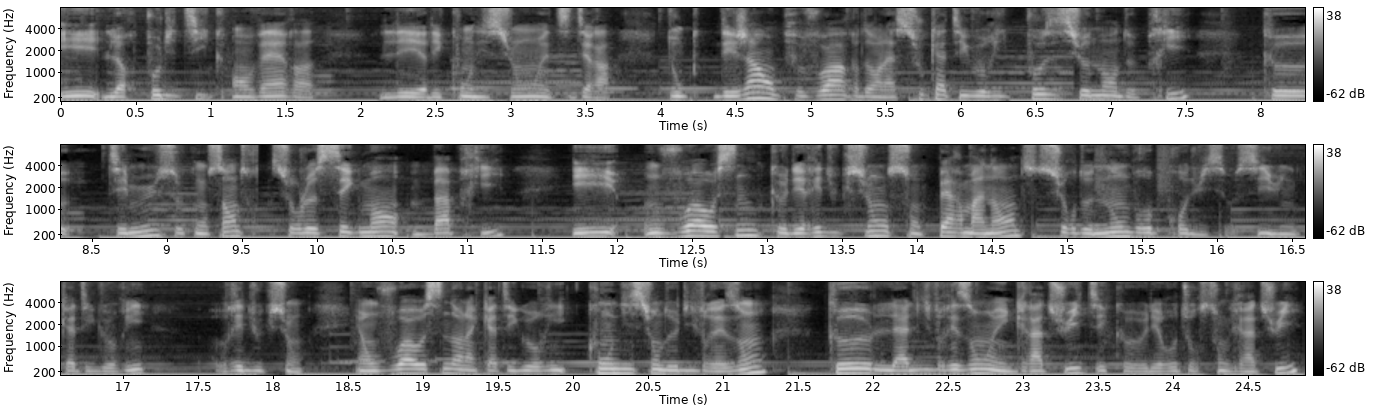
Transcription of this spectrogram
et leur politique envers les, conditions, etc. Donc déjà, on peut voir dans la sous-catégorie positionnement de prix que Temu se concentre sur le segment bas prix et on voit aussi que les réductions sont permanentes sur de nombreux produits. C'est aussi une catégorie réduction. Et on voit aussi dans la catégorie conditions de livraison que la livraison est gratuite et que les retours sont gratuits.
